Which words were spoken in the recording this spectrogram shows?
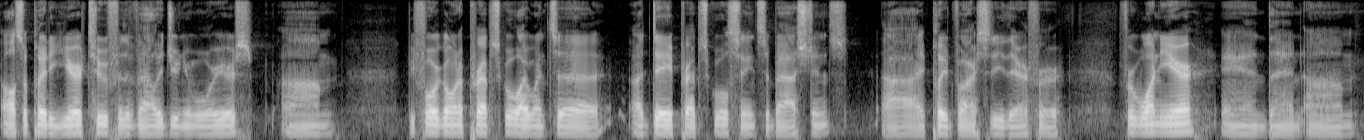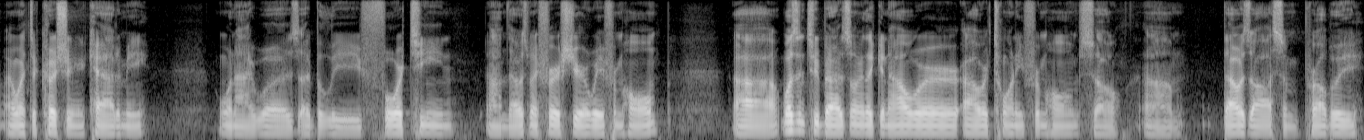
also played a year or two for the Valley Junior Warriors. Um, before going to prep school, I went to a day prep school, St. Sebastian's. Uh, I played varsity there for for one year, and then um, I went to Cushing Academy when I was, I believe, 14. Um, that was my first year away from home. Uh, wasn't too bad. It was only like an hour, hour 20 from home, so um, that was awesome. Probably,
